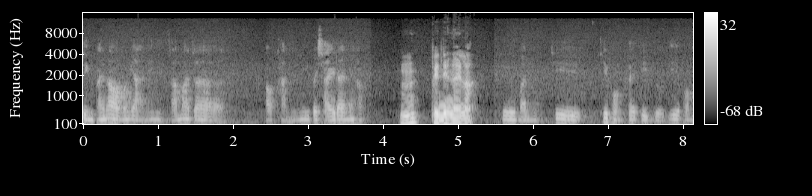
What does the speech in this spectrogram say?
สิ่งภายนอกบางอย่างนี่สามารถจะเอาขันนี้ไปใช้ได้ไหมครับอืมเป็นยังไงล่ะ คือมันที่ที่ผมเคยติดอยู่ที่ผม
